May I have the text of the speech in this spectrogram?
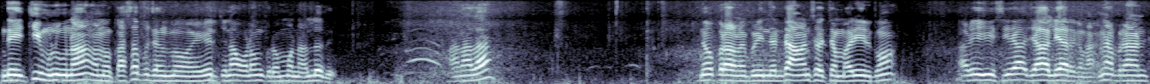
இந்த எச்சி முழுகுனா நம்ம கசப்பு ஜன்மம் ஏறிச்சுன்னா உடம்புக்கு ரொம்ப நல்லது. அதனால் நோ ப்ராப்ளம் இப்படி இந்த ஆன்ஸ் வச்ச மாதிரி இருக்கும். அப்படியே ஈஸியாக ஜாலியாக இருக்கலாம். என்ன பிராண்ட்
